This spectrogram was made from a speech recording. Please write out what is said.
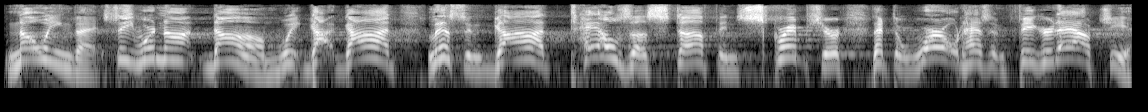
Knowing that. See, we're not dumb. We, God, God, listen, God tells us stuff in Scripture that the world hasn't figured out yet.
